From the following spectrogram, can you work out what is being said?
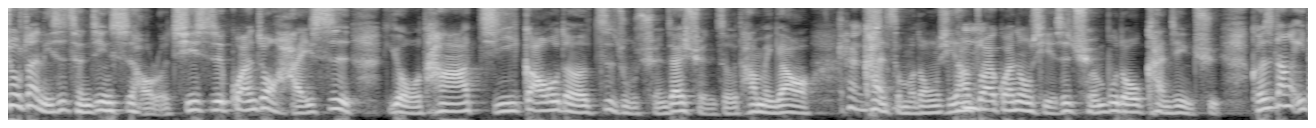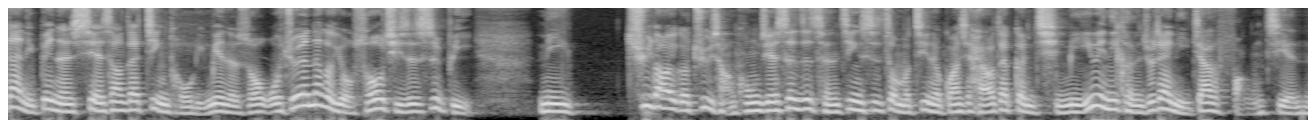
就算你是沉浸式好了，其实观众还是有他极高的自主权在选择他们要看什么东西。他坐在观众席也是全部都看进去。可是当一旦你变成线上在镜头里面的时候，我觉得那个有时候其实是比你。去到一个剧场空间，甚至沉浸式这么近的关系，还要再更亲密，因为你可能就在你家的房间。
